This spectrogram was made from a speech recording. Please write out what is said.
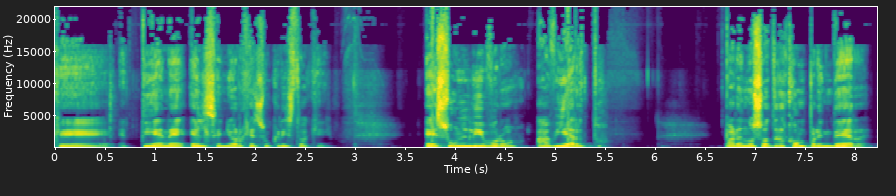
que tiene el Señor Jesucristo aquí? Es un libro abierto. Para nosotros comprender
